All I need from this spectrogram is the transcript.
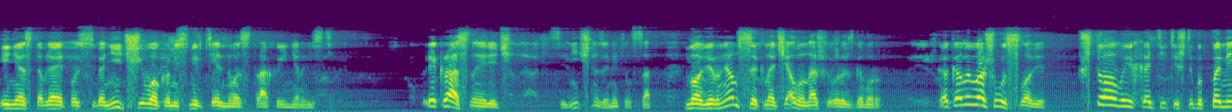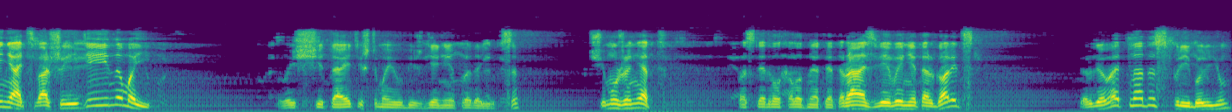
и не оставляет после себя ничего, кроме смертельного страха и ненависти. Прекрасная речь, цинично заметил Сад. Но вернемся к началу нашего разговора. Каковы ваши условия? Что вы хотите, чтобы поменять ваши идеи на мои? Вы считаете, что мои убеждения продаются? Почему же нет? Последовал холодный ответ. Разве вы не торговец? «Торговать надо с прибылью»,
